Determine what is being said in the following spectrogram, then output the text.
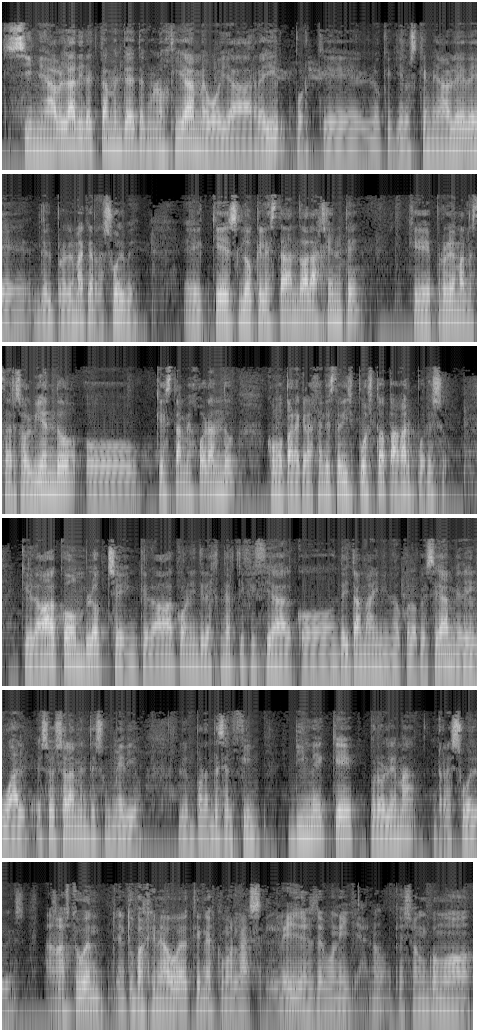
si me habla directamente de tecnología me voy a reír porque lo que quiero es que me hable de- del problema que resuelve. Eh, ¿Qué es lo que le está dando a la gente? ¿Qué problemas le está resolviendo? ¿O qué está mejorando? Como para que la gente esté dispuesto a pagar por eso. Que lo haga con blockchain, que lo haga con inteligencia artificial, con data mining o con lo que sea, me da igual. Eso solamente es un medio. Lo importante es el fin. Dime qué problema resuelves. Además, tú en, en tu página web tienes como las leyes de Bonilla, ¿no? Que son como...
